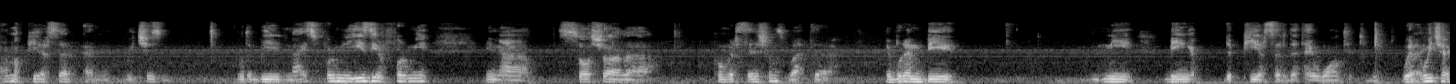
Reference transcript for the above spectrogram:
I'm a piercer, and which is would have been nice for me, easier for me in uh, social uh, conversations, but uh, it wouldn't be me being a, the piercer that I wanted to be, which I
